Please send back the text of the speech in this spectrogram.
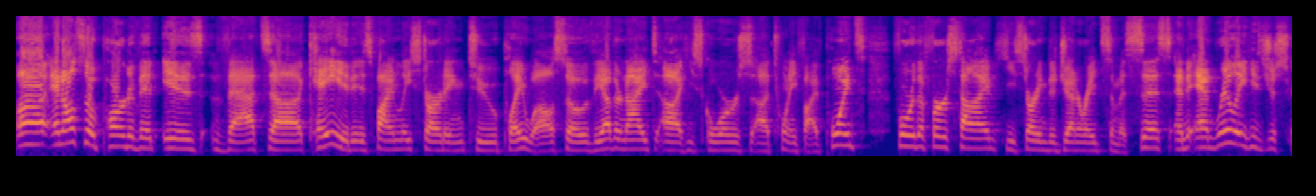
uh, and also part of it is that uh, Cade is finally starting to play well. So the other night, uh, he scores uh, 25 points for the first time. He's starting to generate some assists, and and really, he's just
